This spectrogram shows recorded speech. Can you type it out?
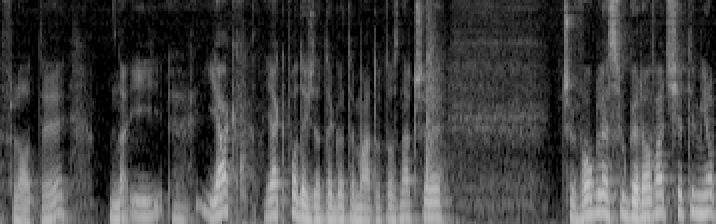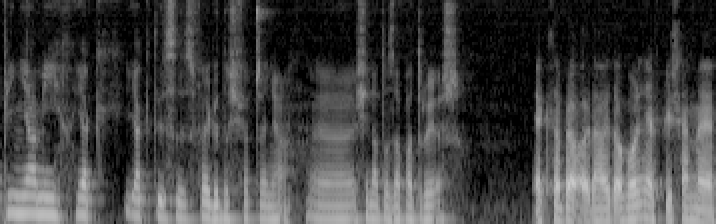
floty. No i e, jak, jak podejść do tego tematu? To znaczy, czy w ogóle sugerować się tymi opiniami? Jak, jak ty ze swojego doświadczenia e, się na to zapatrujesz? Jak sobie nawet ogólnie wpiszemy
